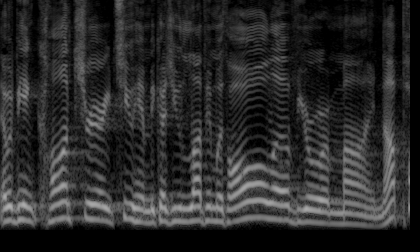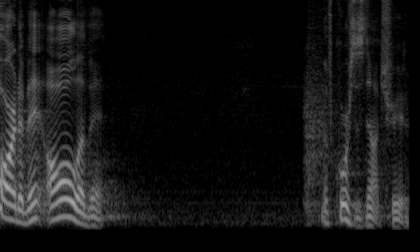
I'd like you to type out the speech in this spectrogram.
that would be in contrary to Him because you love Him with all of your mind. Not part of it, all of it. Of course, it's not true.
